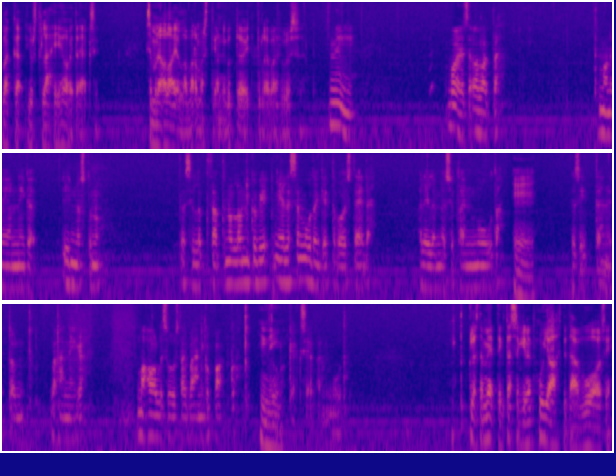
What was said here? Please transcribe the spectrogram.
vaikka just lähihoitajaksi. Semmoinen ala, jolla varmasti on niinku töitä tulevaisuudessa. Niin. Voi se olla, että, että moni on niin innostunut. Tai sillä että saattanut olla niin mielessä muutenkin, että voisi tehdä välillä myös jotain muuta. Mm. Ja sitten nyt on vähän niin mahdollisuus tai vähän niin pakko Niin. keksiä jotain muuta. Kyllä sitä miettii, kun tässäkin nyt hujahti tämä vuosi.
